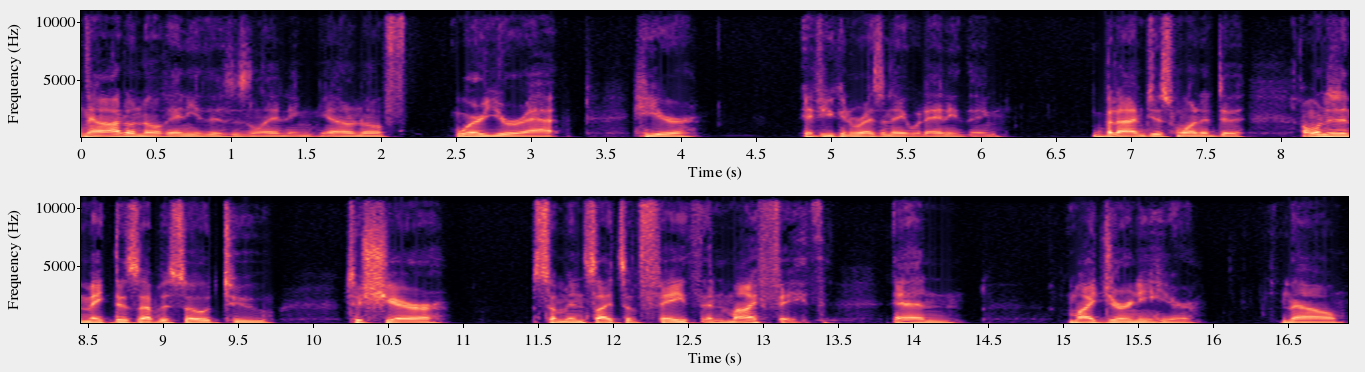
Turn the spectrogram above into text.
Now i don't know if any of this is landing. I don't know if where you're at here if you can resonate with anything. But I just wanted to I wanted to make this episode to to share some insights of faith and my faith and my journey here. Now,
